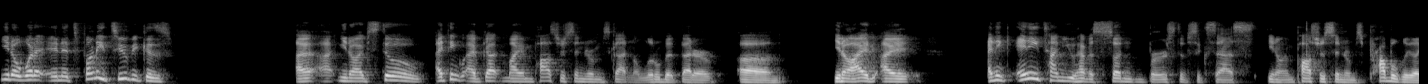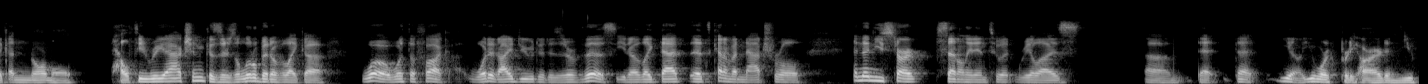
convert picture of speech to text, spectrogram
you know what and it's funny too because I, I, you know I've still I think I've got my imposter syndrome's gotten a little bit better. Um, you know I I I think anytime you have a sudden burst of success, you know imposter syndrome is probably like a normal healthy reaction because there's a little bit of like a whoa what the fuck what did I do to deserve this you know like that it's kind of a natural and then you start settling into it and realize um, that that you know you worked pretty hard and you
